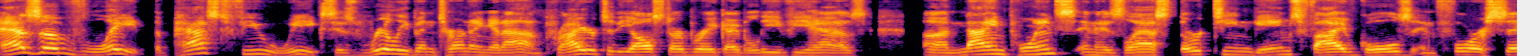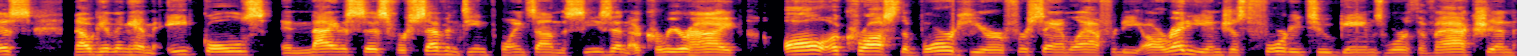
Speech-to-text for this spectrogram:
as of late, the past few weeks, has really been turning it on. Prior to the All Star break, I believe he has uh, nine points in his last 13 games, five goals and four assists, now giving him eight goals and nine assists for 17 points on the season, a career high all across the board here for Sam Lafferty already in just 42 games worth of action.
